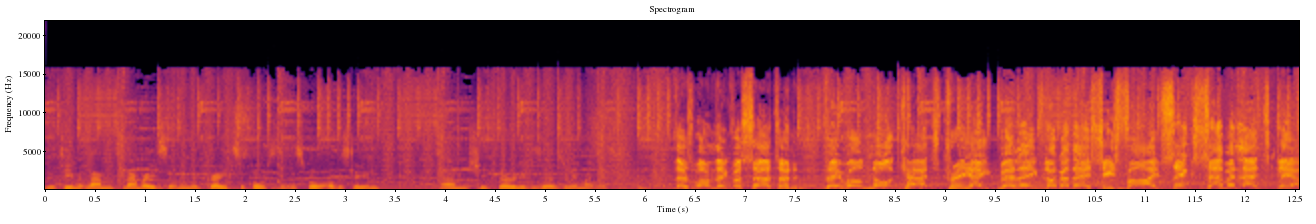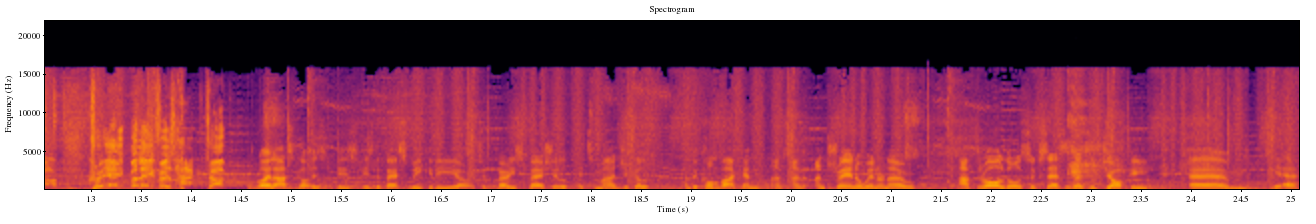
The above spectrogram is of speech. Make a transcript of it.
the team at Lam, Lanwades. I mean, they're great supporters of the sport, obviously, and um, she thoroughly deserves a win like this. There's one thing for certain, they will not catch Create Belief. Look at this, she's five, six, seven lengths clear. Create Belief is hacked up. Royal Ascot is, is, is the best week of the year. It's very special, it's magical, and to come back and, and, and, and train a winner now, after all those successes as a jockey, um, yeah,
